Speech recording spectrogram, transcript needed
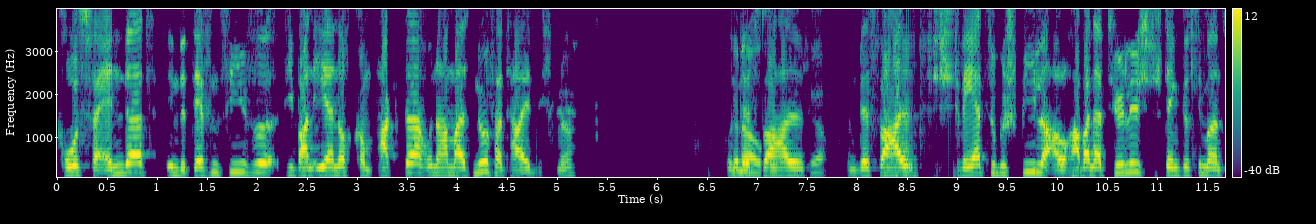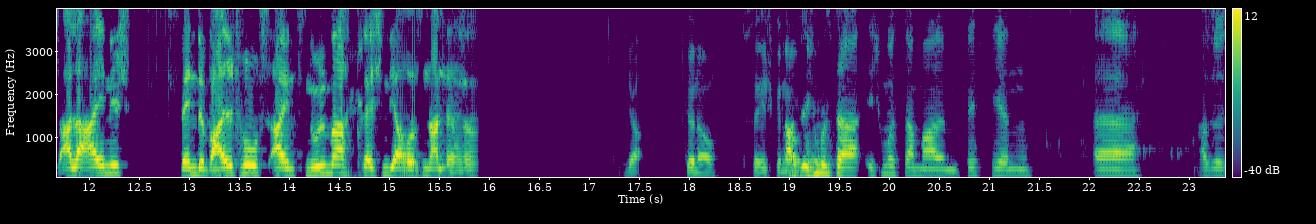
groß verändert in der Defensive, die waren eher noch kompakter und haben halt nur verteidigt. Ne? Und Genau, das war halt, ja. und das war halt schwer zu bespielen auch. Aber natürlich, ich denke, da sind wir uns alle einig, wenn der Waldhofs 1-0 macht, brechen die auseinander. Ne? Genau, sehe ich genau. Also ich muss da, ich muss da mal ein bisschen, äh, also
